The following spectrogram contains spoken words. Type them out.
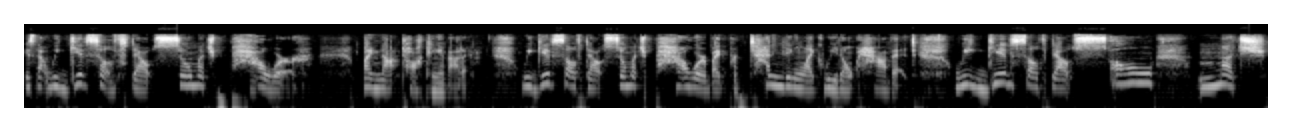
is that we give self doubt so much power by not talking about it. We give self doubt so much power by pretending like we don't have it. We give self doubt so much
